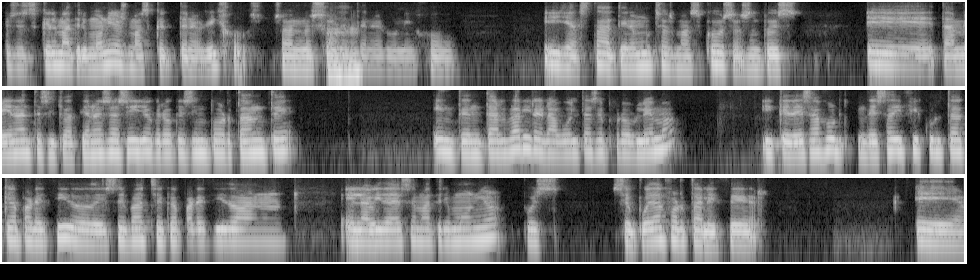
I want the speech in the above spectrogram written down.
pues es que el matrimonio es más que tener hijos, o sea, no es solo uh -huh. tener un hijo y ya está, tiene muchas más cosas. Entonces, eh, también ante situaciones así yo creo que es importante intentar darle la vuelta a ese problema y que de esa, de esa dificultad que ha aparecido, de ese bache que ha aparecido en, en la vida de ese matrimonio, pues se pueda fortalecer eh,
